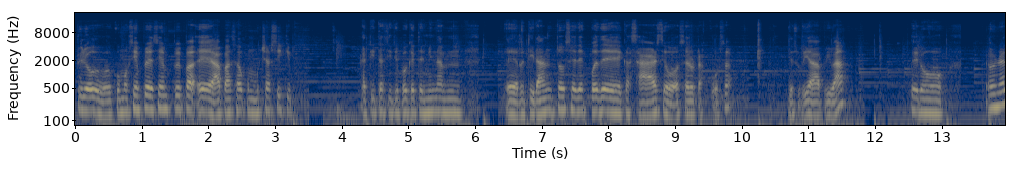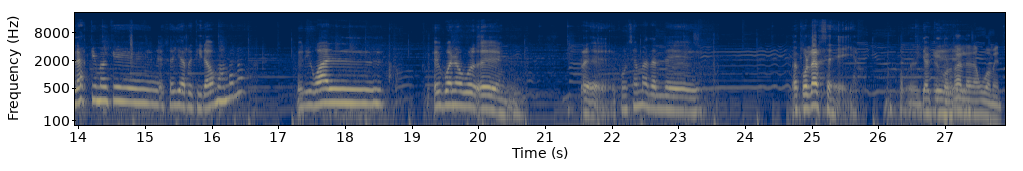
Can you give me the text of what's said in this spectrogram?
Pero como siempre, siempre eh, ha pasado con muchas City artistas City Pop que terminan retirándose después de casarse o hacer otras cosas de su vida privada. Pero es una lástima que se haya retirado más o menos. Pero igual es bueno eh, re- ¿cómo se llama? darle acordarse de ella. Ya que Recordarla en algún momento.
